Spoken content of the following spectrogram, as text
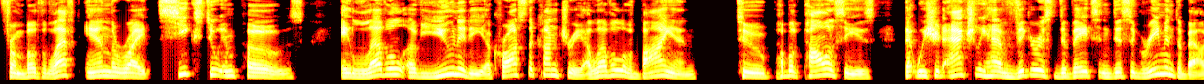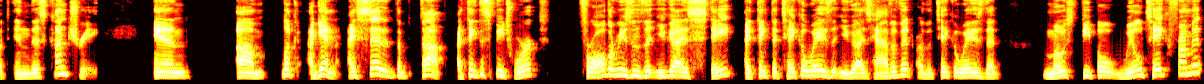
from both the left and the right seeks to impose a level of unity across the country, a level of buy in to public policies that we should actually have vigorous debates and disagreement about in this country. And um, look, again, I said at the top, I think the speech worked. for all the reasons that you guys state, I think the takeaways that you guys have of it are the takeaways that most people will take from it.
